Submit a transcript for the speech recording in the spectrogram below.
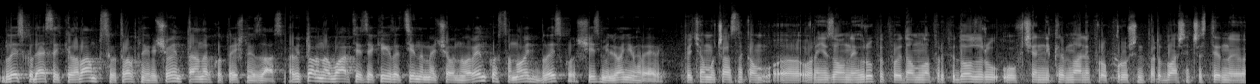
близько 10 кг психотропних речовин та наркотичних засобів. Орієнтовна вартість яких за цінами чорного ринку становить близько 6 мільйонів гривень. П'ятьом учасникам е, організованої групи повідомлено про підозру у вчиненні кримінальних правопорушень, передбачених частиною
